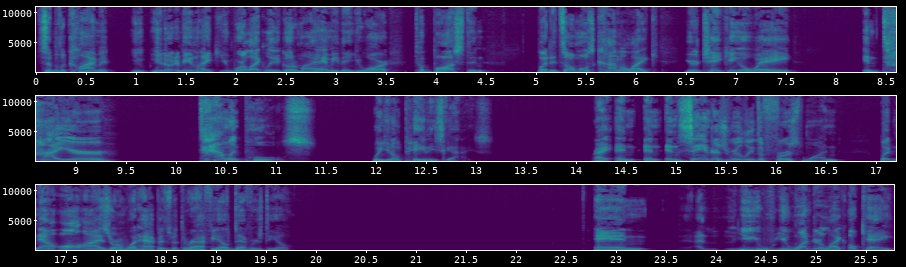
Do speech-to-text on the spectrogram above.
similar climate. You you know what I mean? Like you're more likely to go to Miami than you are to Boston, but it's almost kind of like you're taking away entire talent pools where you don't pay these guys. Right? And and and Xander's really the first one, but now all eyes are on what happens with the Rafael Devers deal. And uh, you you wonder like, okay,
